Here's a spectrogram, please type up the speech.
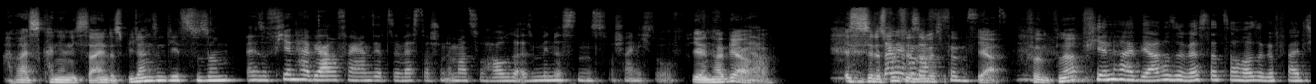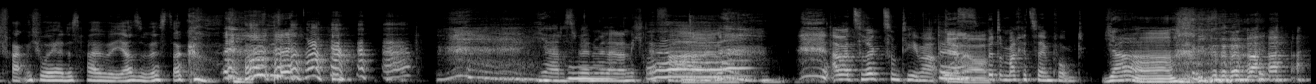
Aber es kann ja nicht sein, dass wie lange sind die jetzt zusammen? Also viereinhalb Jahre feiern sie jetzt Silvester schon immer zu Hause, also mindestens wahrscheinlich so. Viereinhalb Jahre. Ja. Es ist ja das fünfte Silvester. fünf Ja, fünf, ne? Viereinhalb Jahre Silvester zu Hause gefeiert. Ich frage mich, woher das halbe Jahr Silvester kommt. Ja, das werden wir leider nicht erfahren. Aber zurück zum Thema. Genau. Bitte mach jetzt deinen Punkt. Ja.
